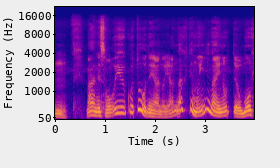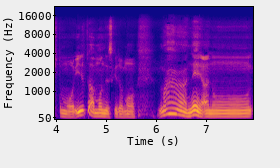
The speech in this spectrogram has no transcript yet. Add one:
うん。まあね、そういうことをね、あの、やんなくてもいいんじゃないのって思う人もいるとは思うんですけども、まあね、あのー、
